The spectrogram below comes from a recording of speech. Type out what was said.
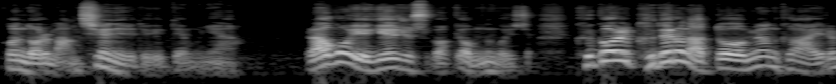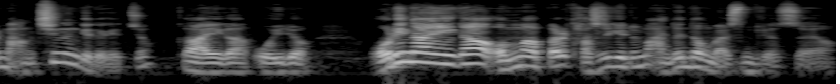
그건 너를 망치는 일이 되기 때문이야. 라고 얘기해 줄 수밖에 없는 것이죠. 그걸 그대로 놔두면 그 아이를 망치는 게 되겠죠. 그 아이가 오히려 어린아이가 엄마 아빠를 다스리게 두면 안 된다고 말씀드렸어요.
